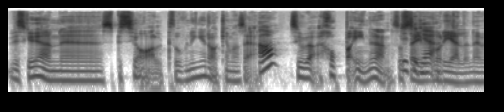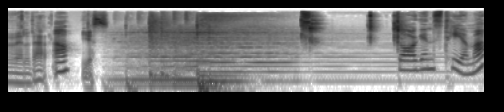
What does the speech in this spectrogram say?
Vi ska göra en eh, specialprovning idag kan man säga. Ja, Ska vi hoppa in i den så Det säger vi vad det gäller när vi väl är där? ja. Yes. Dagens tema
